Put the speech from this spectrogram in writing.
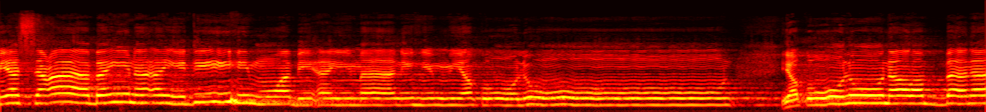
يسعى بين أيديهم وبأيمانهم يقولون يقولون ربنا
